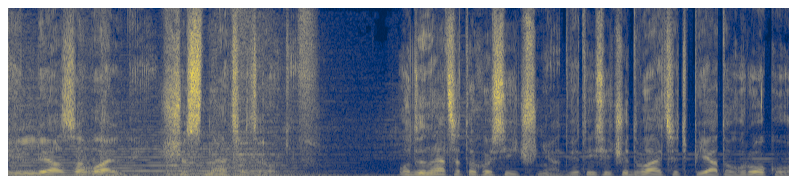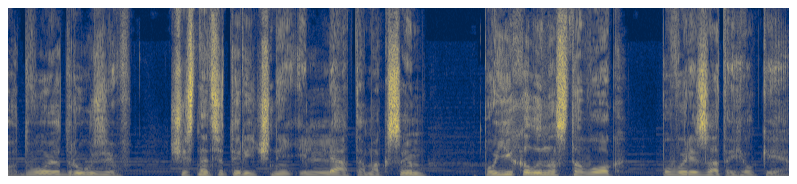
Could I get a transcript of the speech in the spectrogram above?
Ілля Завальний, 16 років. 11 січня 2025 року двоє друзів, 16-річний Ілля та Максим, поїхали на ставок повирізати гілки.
